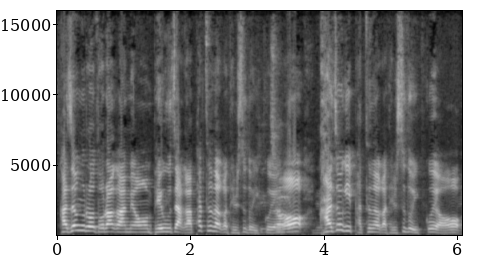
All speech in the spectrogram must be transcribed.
가정으로 돌아가면 배우자가 파트너가 될 수도 있고요. 그쵸. 네. 가족이 파트너가 될 수도 있고요.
